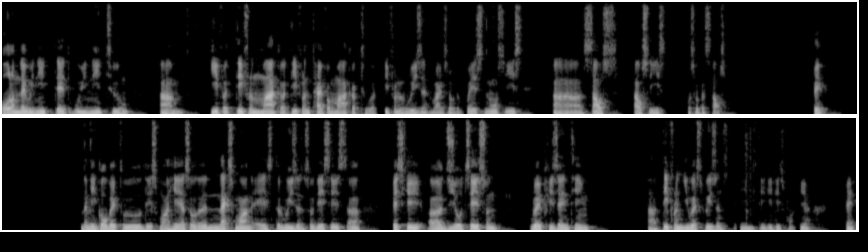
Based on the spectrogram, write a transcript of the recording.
column that we need that we need to um, give a different marker, different type of marker to a different region, right? So the west, northeast, uh, south, southeast, also the south. Okay. Let me go back to this one here. So the next one is the region. So this is uh, basically a GeoJSON representing uh, different US regions. Let me delete this one here. Okay.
